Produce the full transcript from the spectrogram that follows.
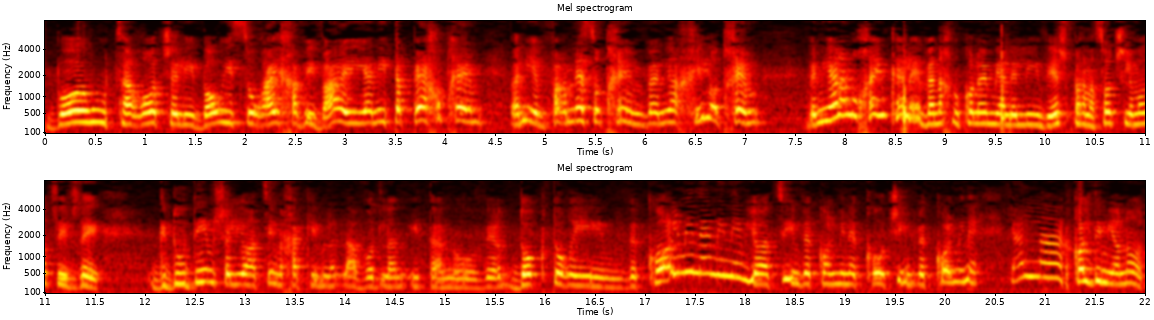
בואו צרות שלי, בואו ייסוריי חביביי, אני אטפח אתכם ואני אפרנס אתכם ואני אכיל אתכם ונהיה לנו חיים כאלה ואנחנו כל היום מייללים ויש פרנסות שלמות סביב זה. גדודים של יועצים מחכים לעבוד איתנו, ודוקטורים, וכל מיני מינים, יועצים וכל מיני קואוצ'ים וכל מיני, יאללה, הכל דמיונות.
